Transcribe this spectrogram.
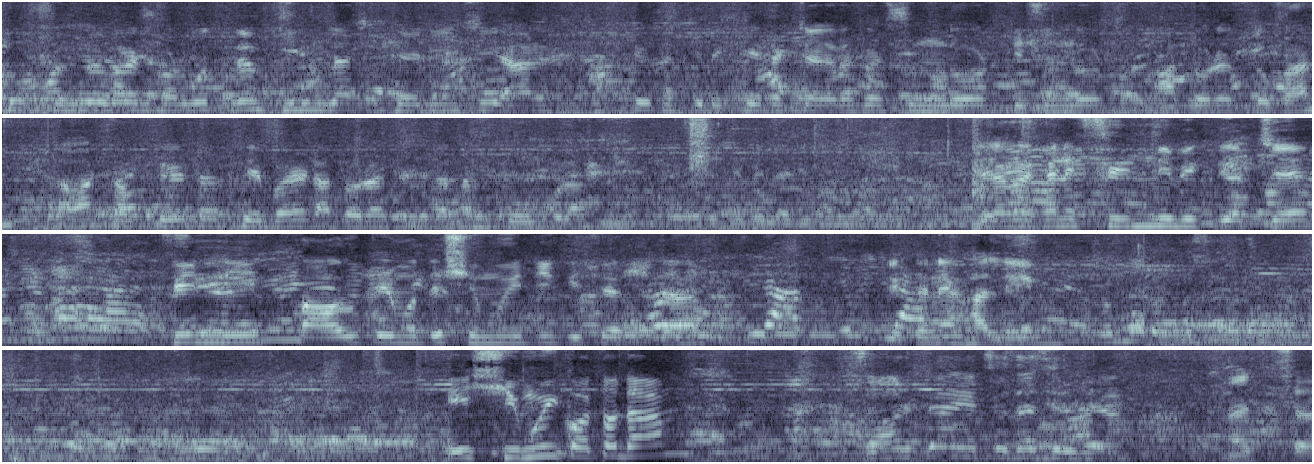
খুব সুন্দর করে শরবত খেলাম তিন গ্লাস খেয়ে নিয়েছি আর থাকতেই থাকছি দেখতেই থাকছি আর দেখো সুন্দর কি সুন্দর আতরের দোকান। আমার সব থেকে একটা ফেভারিট আতর আছে যেটার নাম খুব হেভি লাগে যেরকম এখানে ফিরনি বিক্রি হচ্ছে। ফিরনি পাউরুটির মধ্যে সিমুইটি কিছু একটা। এখানে হালিম। এই সিমুই কত দাম? সরকার একশো দশ রুপিয়া। আচ্ছা।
